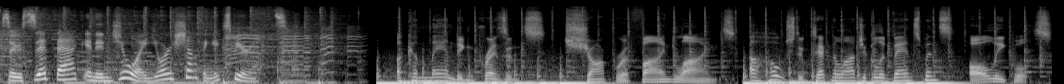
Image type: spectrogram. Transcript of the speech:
So sit back and enjoy your shopping experience. Commanding presence, sharp, refined lines, a host of technological advancements, all equals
